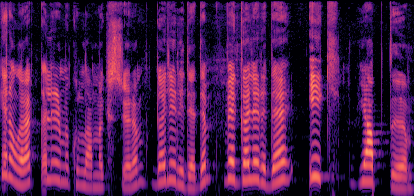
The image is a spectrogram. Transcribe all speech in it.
genel olarak galerimi kullanmak istiyorum. Galeri dedim ve galeride ilk yaptığım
